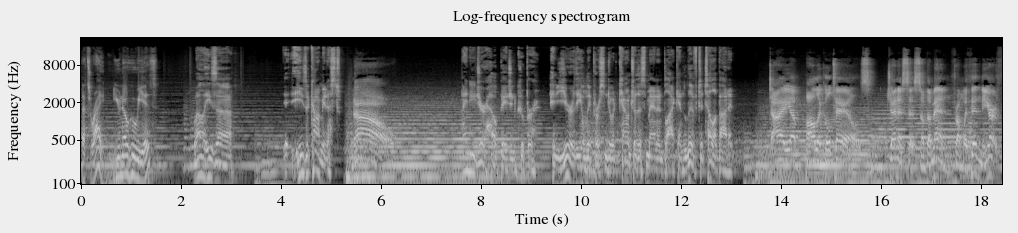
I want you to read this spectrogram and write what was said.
That's right. You know who he is? Well, he's a. He's a communist. Now! I need your help, Agent Cooper, and you're the only person to encounter this man in black and live to tell about it. Diabolical Tales Genesis of the Men from Within the Earth.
